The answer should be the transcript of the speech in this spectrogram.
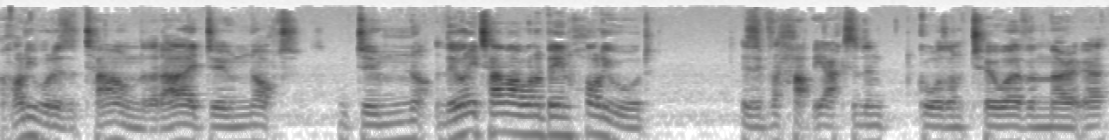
Hollywood is a town that I do not do not. The only time I want to be in Hollywood is if the Happy Accident goes on tour of America.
